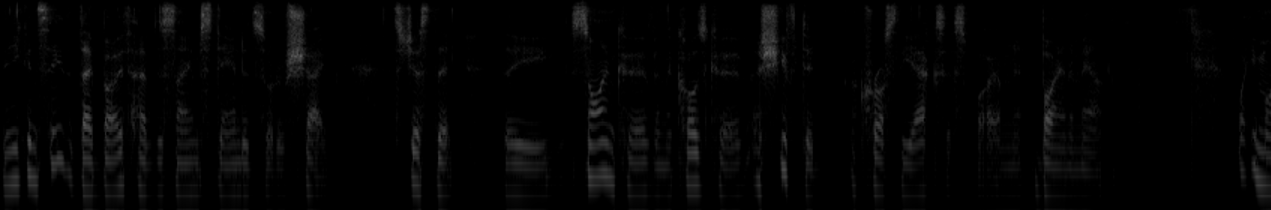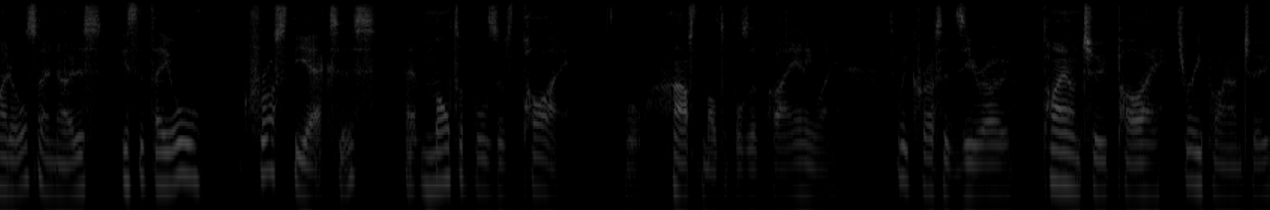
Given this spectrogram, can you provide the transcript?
Now you can see that they both have the same standard sort of shape. It's just that the sine curve and the cos curve are shifted across the axis by, a, by an amount. What you might also notice is that they all cross the axis at multiples of pi well, half multiples of pi anyway. So we cross at 0, pi on 2, pi, 3 pi on 2,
